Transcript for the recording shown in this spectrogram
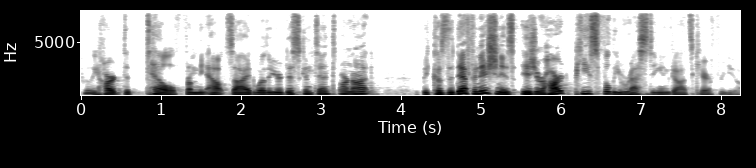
It's really hard to tell from the outside whether you're discontent or not because the definition is is your heart peacefully resting in God's care for you?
